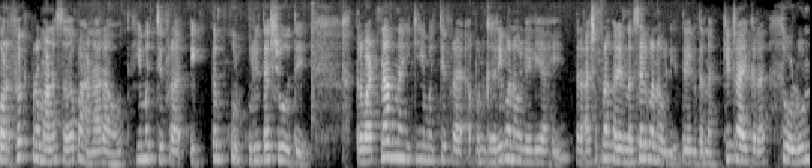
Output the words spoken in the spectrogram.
परफेक्ट प्रमाणासह पाहणार आहोत. ही मच्छी फ्राय एकदम कुरकुरीत अशी होते. तर वाटणार नाही की ही मच्छी फ्राय आपण घरी बनवलेली आहे. तर अशा प्रकारे नसेल बनवली तर एकदा नक्की ट्राय करा. तोडून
